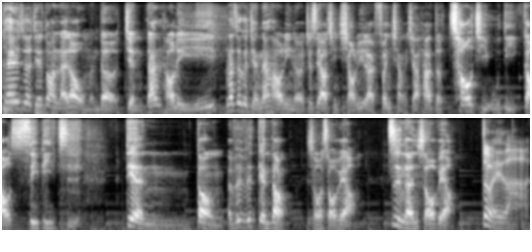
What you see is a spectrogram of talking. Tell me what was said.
OK，这个阶段来到我们的简单好礼。那这个简单好礼呢，就是要请小绿来分享一下她的超级无敌高 CP 值电动，呃，不是不是电动，什么手表？智能手表。对啦，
